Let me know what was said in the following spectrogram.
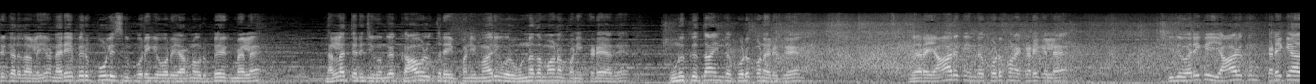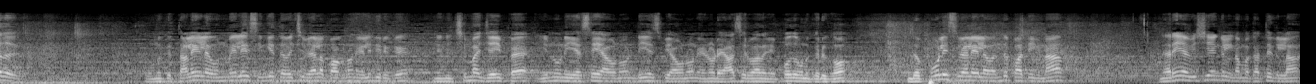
இருக்கிறதாலையும் நிறைய பேர் போலீஸுக்கு போகிறீங்க ஒரு இரநூறு பேருக்கு மேலே. நல்லா தெரிஞ்சுக்கோங்க. காவல்துறை பணி மாதிரி ஒரு உன்னதமான பணி கிடையாது. உனக்கு தான் இந்த கொடுப்பனை இருக்குது வேறு யாருக்கும் இந்த கொடுப்பனை கிடைக்கல. இது வரைக்கும் யாருக்கும் கிடைக்காதது. உனக்கு தலையில் உண்மையிலே சிங்கத்தை வச்சு வேலை பார்க்கணும்னு எழுதியிருக்கு. நீ நிச்சயமாக ஜெயிப்ப. இன்னும் நீ எஸ்ஐ ஆகணும் டிஎஸ்பி ஆகணும்னு என்னுடைய ஆசீர்வாதம் எப்போதும் உனக்கு இருக்கும். இந்த போலீஸ் வேலையில் வந்து பார்த்திங்கன்னா நிறைய விஷயங்கள் நம்ம கற்றுக்கலாம்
